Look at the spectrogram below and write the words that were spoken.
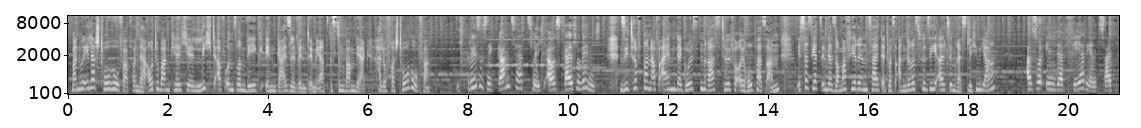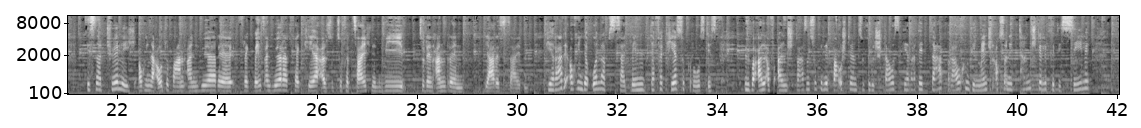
Manuela Strohhofer von der Autobahnkirche Licht auf unserem Weg in Geiselwind im Erzbistum Bamberg. Hallo Frau Strohhofer. Ich grüße Sie ganz herzlich aus Geiselwind. Sie trifft man auf einem der größten Rasthöfe Europas an. Ist das jetzt in der Sommerferienzeit etwas anderes für Sie als im restlichen Jahr? Also in der Ferienzeit ist natürlich auch in der Autobahn eine höhere Frequenz, ein höherer Verkehr also zu verzeichnen wie zu den anderen Jahreszeiten. Gerade auch in der Urlaubszeit, wenn der Verkehr so groß ist, überall auf allen Straßen so viele Baustellen, so viele Staus. Gerade da brauchen die Menschen auch so eine Tankstelle für die Seele,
